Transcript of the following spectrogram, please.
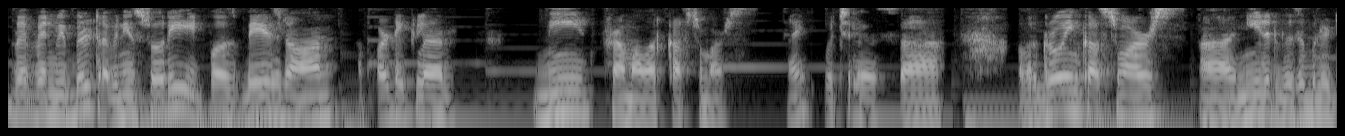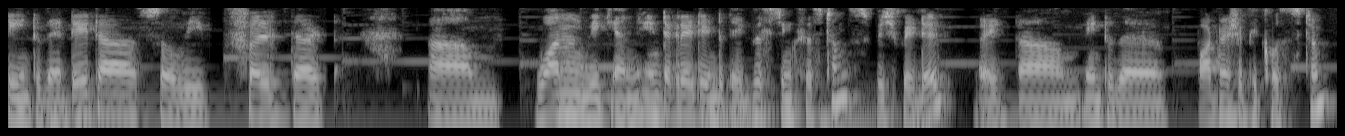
when we built revenue story, it was based on a particular need from our customers, right? Which is uh, our growing customers needed visibility into their data, so we felt that um, one we can integrate into the existing systems, which we did, right, um, into the partnership ecosystem.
